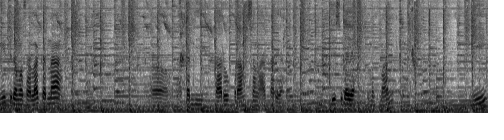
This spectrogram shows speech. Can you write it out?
Ini tidak masalah karena uh, akan ditaruh perangsang akar ya. Jadi sudah ya teman-teman. Ini.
